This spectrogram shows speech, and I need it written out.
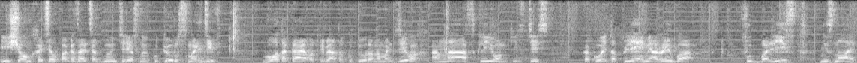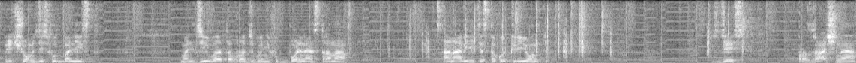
И еще вам хотел показать одну интересную купюру с Мальдив. Вот такая вот, ребята, купюра на Мальдивах. Она с клеенки. Здесь какое-то племя, рыба, футболист. Не знаю, при чем здесь футболист. Мальдивы это вроде бы не футбольная страна. Она, видите, с такой клеенки. Здесь прозрачная.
